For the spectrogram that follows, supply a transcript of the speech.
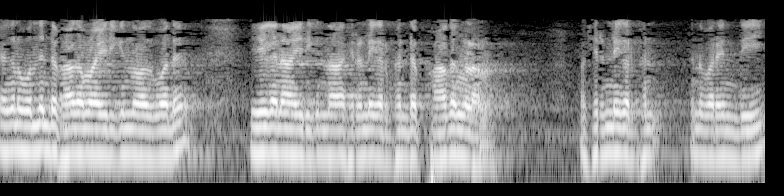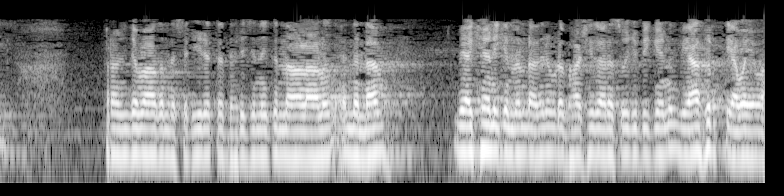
എങ്ങനെ ഒന്നിന്റെ ഭാഗമായിരിക്കുന്നു അതുപോലെ ഏകനായിരിക്കുന്ന ആ ഹിരണ്യഗർഭന്റെ ഭാഗങ്ങളാണ്. ഹിരണ്യഗർഭൻ എന്ന് പറയുന്നത് ഈ പ്രപഞ്ചമാകുന്ന ശരീരത്തെ ധരിച്ചു നിൽക്കുന്ന ആളാണ് എന്നെല്ലാം വ്യാഖ്യാനിക്കുന്നുണ്ട്. അതിനൂടെ ഭാഷകാരൻ സൂചിപ്പിക്കുകയാണ് വ്യാഹൃതി അവയവ.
